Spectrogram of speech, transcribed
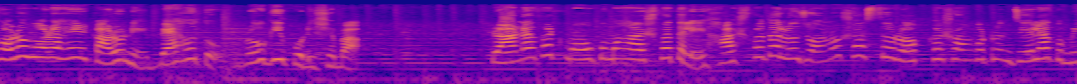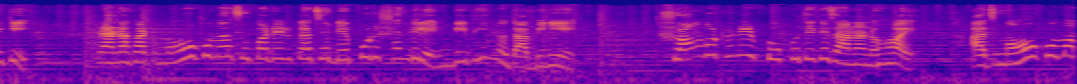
সরবরাহের কারণে ব্যাহত রোগী পরিষেবা। রানাঘাট মহকুমা হাসপাতালে হাসপাতাল ও জনস্বাস্থ্য রক্ষা সংগঠন জেলা কমিটি রানাঘাট মহকুমা সুপারের কাছে ডেপুটেশন দিলেন বিভিন্ন দাবি নিয়ে। সংগঠনের পক্ষ থেকে জানানো হয়, আজ মহকুমা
